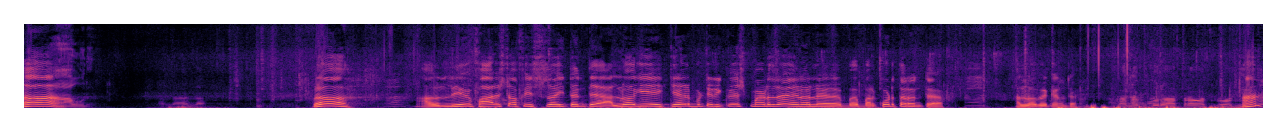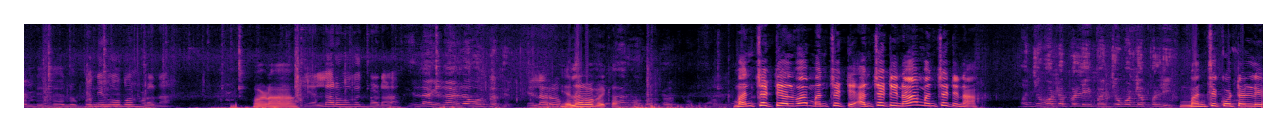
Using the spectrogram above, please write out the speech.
ಹಾಂ ಆ ಊರು. ಅಲ್ಲಿ ಫಾರೆಸ್ಟ್ ಆಫೀಸ್ ಐತಂತೆ. ಅಲ್ಲೋಗಿ ಕೇಳ್ಬಿಟ್ಟು ರಿಕ್ವೆಸ್ಟ್ ಮಾಡಿದ್ರೆ ಏನೋ ಲೆ- ಬ- ಬರ್ಕೊಡ್ತಾರಂತೆ. ಅಲ್ಲಿ ಹೋಗ್ಬೇಕಂತೆ? ಹಾಂ? ಬನ್ನಿ ಹೋಗ್ಬಂದ್ ಮಾಡೋಣ. ನೋಡ ಎಲ್ಲರೂ ಹೋಗೋದು ಬೇಡ. ಇಲ್ಲ ಎಲ್ಲಾರ್ದ ಹೋಗ್ಬೇಕು. ಎಲ್ಲರೂ ಎಲ್ಲರೂ ಹೋಗ್ಬೇಕಾ? ಮಂಚಟ್ಟಿ ಅಲ್ವಾ? ಮಂಚಟ್ಟಿ. ಅಂಚಟ್ಟಿನಾ? ಮಂಚಟ್ಟಿನಾ? ಮಂಚಗೊಂಡಪಲ್ಲಿ ಮಂಚಗೊಂಡಪಲ್ಲಿ ಮಂಚಕೋಟಳ್ಳಿ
